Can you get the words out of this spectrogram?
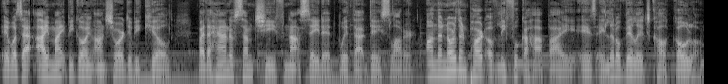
it was that I might be going on shore to be killed by the hand of some chief not sated with that day's slaughter. On the northern part of Lifuka is a little village called Golo,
